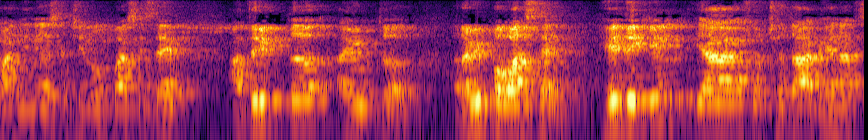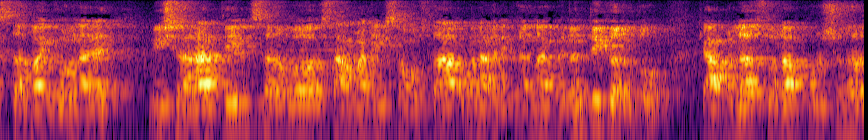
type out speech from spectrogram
माननीय सचिन ओंबासे साहेब अतिरिक्त आयुक्त रवी पवार साहेब हे देखील या स्वच्छता अभियानात सहभागी होणार आहेत. मी शहरातील सर्व सामाजिक संस्था व नागरिकांना विनंती करतो की आपलं सोलापूर शहर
